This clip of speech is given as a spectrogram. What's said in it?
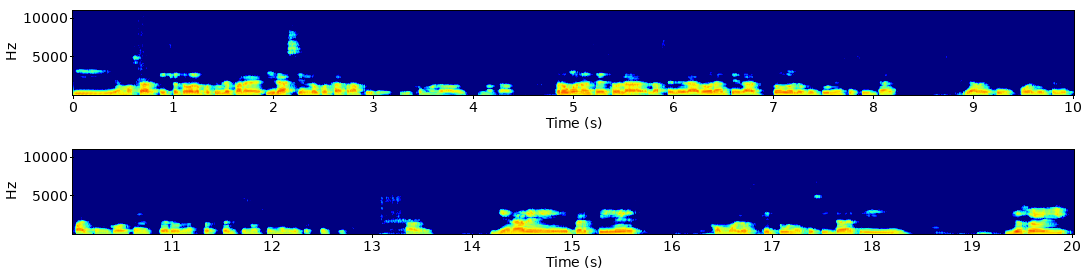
y hemos hecho todo lo posible para ir haciendo cosas rápido, y como lo habéis notado. Pero bueno, es eso, la, aceleradora te da todo lo que tú necesitas y a veces puede que le falten cosas, pero no es perfecto, no es un mundo perfecto, ¿sabes? Llena de perfiles como los que tú necesitas y yo soy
